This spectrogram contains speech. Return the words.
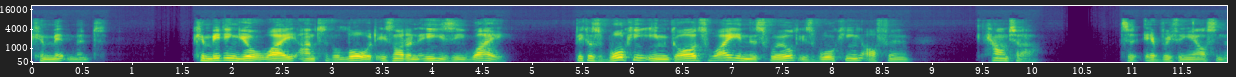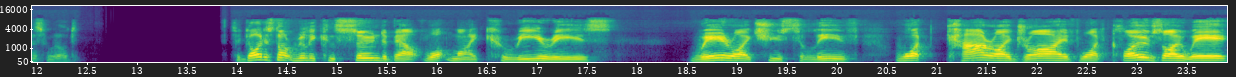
commitment committing your way unto the Lord is not an easy way because walking in God's way in this world is walking often counter to everything else in this world. So God is not really concerned about what my career is, where I choose to live, what car I drive, what clothes I wear.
